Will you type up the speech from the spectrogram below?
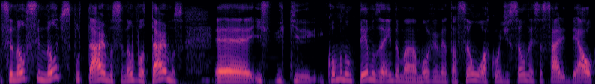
se não, se não disputarmos, se não votarmos, é, e, e, que como não temos ainda uma movimentação ou a condição necessária, ideal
